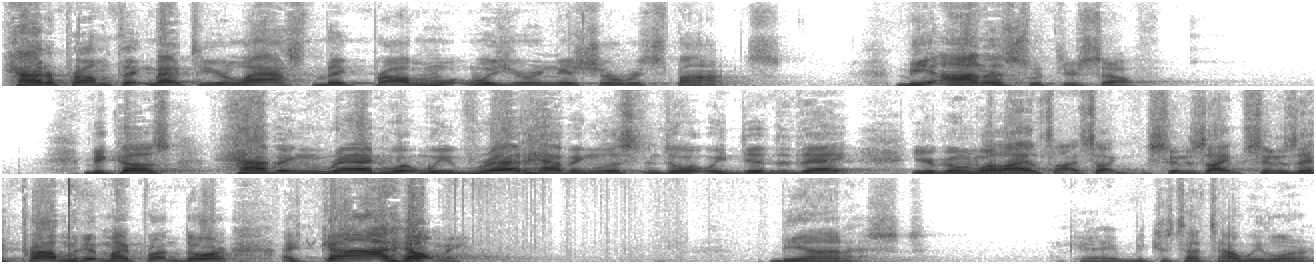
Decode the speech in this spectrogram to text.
had a problem, think back to your last big problem. What was your initial response? Be honest with yourself. Because having read what we've read, having listened to what we did today, you're going, well, I, I saw, as soon as, I, as soon as the problem hit my front door, I, God help me. Be honest, okay? Because that's how we learn.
